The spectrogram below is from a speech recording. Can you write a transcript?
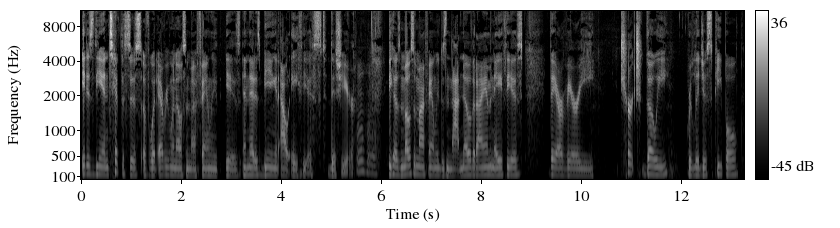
it is the antithesis of what everyone else in my family is, and that is being an out atheist this year. Mm-hmm. Because most of my family does not know that I am an atheist. They are very church goey, religious people.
